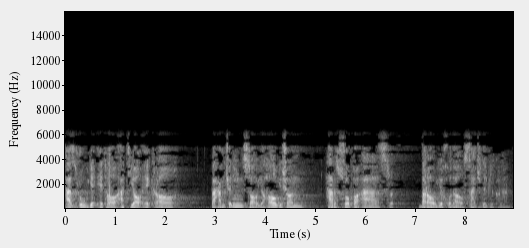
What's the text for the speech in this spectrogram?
از روی اطاعت یا اکراه و همچنین سایه هایشان هر صبح و عصر برای خدا سجده می کنند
